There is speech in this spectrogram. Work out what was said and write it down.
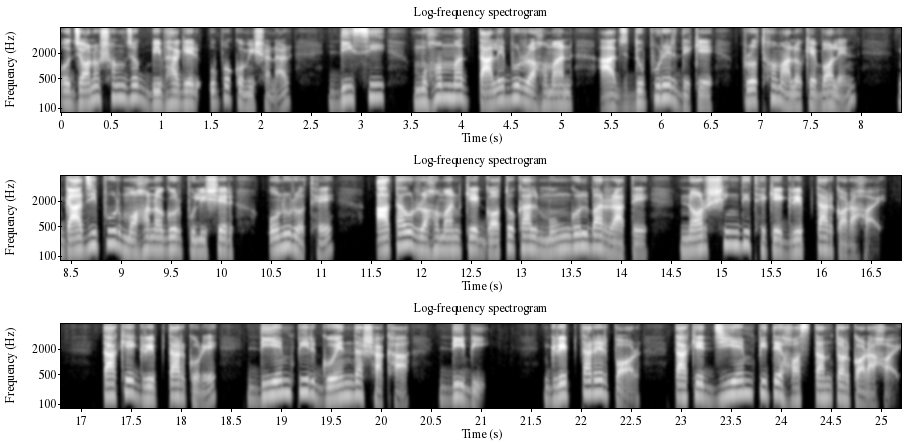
ও জনসংযোগ বিভাগের উপকমিশনার ডিসি মুহম্মদ তালেবুর রহমান আজ দুপুরের দিকে প্রথম আলোকে বলেন, গাজীপুর মহানগর পুলিশের অনুরোধে আতাউর রহমানকে গতকাল মঙ্গলবার রাতে নরসিংদী থেকে গ্রেপ্তার করা হয়। তাকে গ্রেপ্তার করে ডিএমপির গোয়েন্দা শাখা, ডিবি। গ্রেপ্তারের পর তাকে জিএমপিতে হস্তান্তর করা হয়।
